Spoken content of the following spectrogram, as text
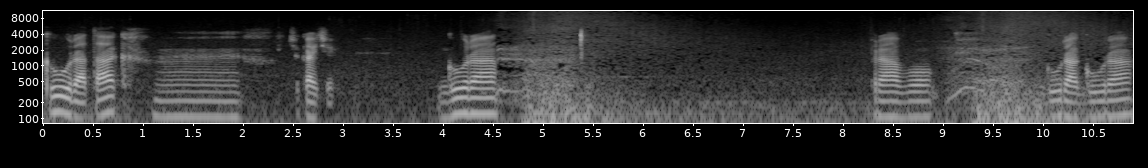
Góra, tak? Eee, czekajcie. Góra. Prawo. Góra, góra.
